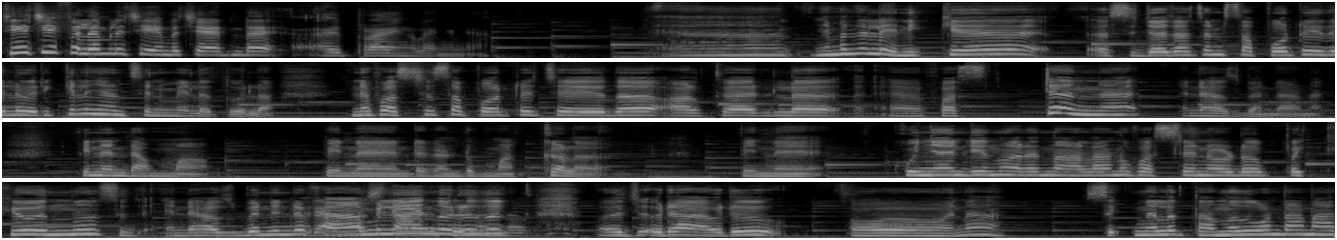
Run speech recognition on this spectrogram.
ചേച്ചി ഫിലിമിൽ ചെയ്യുമ്പോൾ ചേട്ടന്റെ അഭിപ്രായങ്ങൾ എങ്ങനെയാ? ആഹ് ഞാൻ പറഞ്ഞില്ല എനിക്ക് സിജോ ചാച്ചൻ സപ്പോർട്ട് ചെയ്തതിൽ ഒരിക്കലും ഞാൻ സിനിമയിൽ എത്തൂല. എന്നെ ഫസ്റ്റ് സപ്പോർട്ട് ചെയ്ത ആൾക്കാരിൽ ഫസ്റ്റ് തന്നെ എന്റെ ഹസ്ബൻഡാണ് പിന്നെ എന്റെ അമ്മ പിന്നെ എന്റെ രണ്ട് മക്കൾ പിന്നെ കുഞ്ഞാന്റെ എന്ന് പറയുന്ന ആളാണ് ഫസ്റ്റ് എന്നോട് പൊയ്ക്കോ എന്ന് എന്റെ ഹസ്ബൻഡിന്റെ ഫാമിലി എന്നൊരു ഒരു ഒരു എന്നാ സിഗ്നൽ തന്നതുകൊണ്ടാണ് ആ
